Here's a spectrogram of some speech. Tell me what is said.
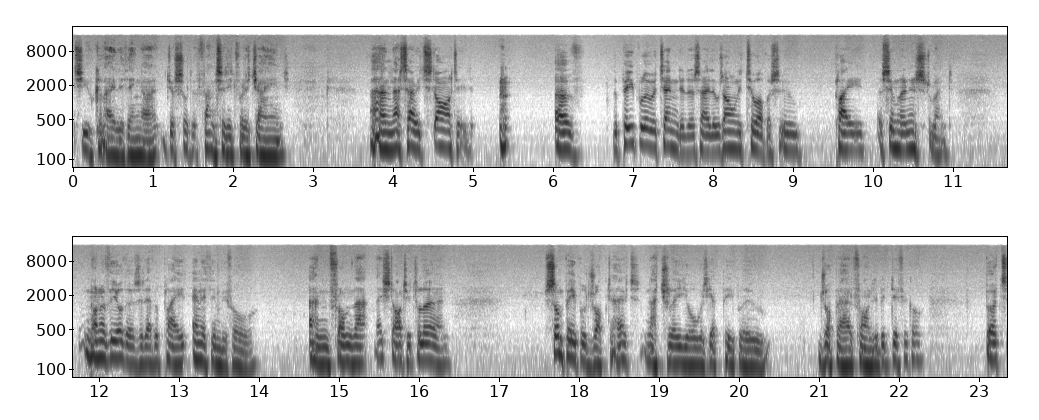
this ukulele thing. I just sort of fancied it for a change. And that's how it started. of the people who attended, I say there was only two of us who played a similar instrument. None of the others had ever played anything before. And from that, they started to learn. Some people dropped out. Naturally, you always get people who drop out, find it a bit difficult. But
